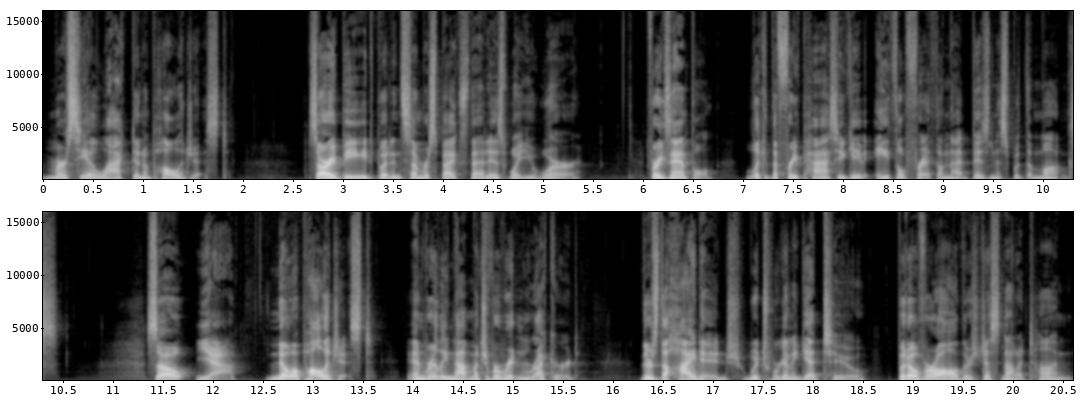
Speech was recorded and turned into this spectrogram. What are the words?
Mercia lacked an apologist. Sorry, Bede, but in some respects, that is what you were. For example, look at the free pass you gave Aethelfrith on that business with the monks. So, yeah, no apologist, and really not much of a written record. There's the Hidage, which we're going to get to, but overall, there's just not a ton.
